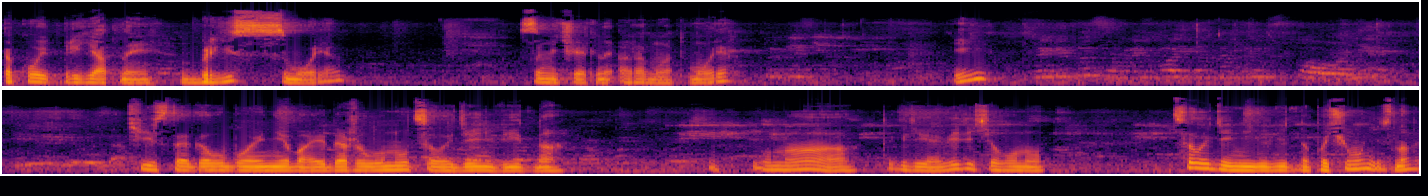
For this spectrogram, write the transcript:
Такой приятный бриз с моря. Замечательный аромат моря. И Чистое голубое небо, и даже луну целый день видно. Луна, ты где? Видите луну? Целый день ее видно. Почему, не знаю.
